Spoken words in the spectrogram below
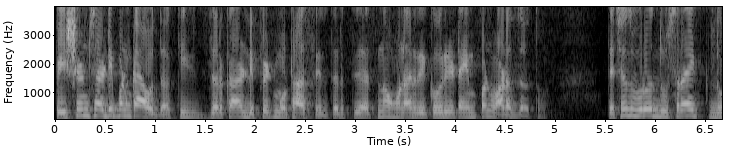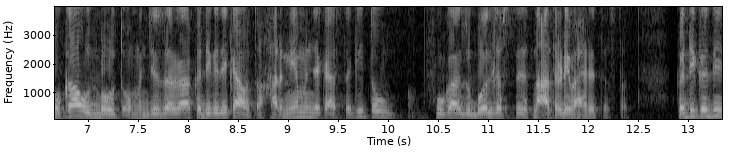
पेशंटसाठी पण काय होतं की जर का डिफेक्ट मोठा असेल तर त्यातनं होणारा रिकव्हरी टाईम पण वाढत जातो. त्याच्याचबरोबर दुसरा एक धोका उद्भवतो म्हणजे जर का कधी कधी काय होतं हर्निया म्हणजे काय असतं की तो फुगा जो बल्ज असतो त्यातनं आतडी बाहेर येत असतात. कधी कधी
